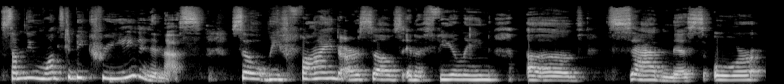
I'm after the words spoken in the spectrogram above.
Something wants to be created in us. So we find ourselves in a feeling of sadness or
